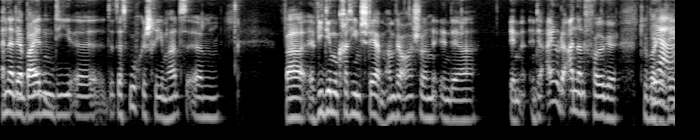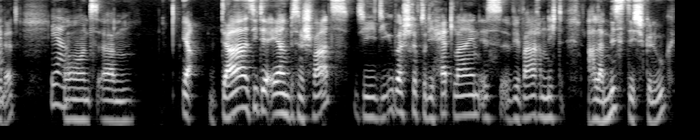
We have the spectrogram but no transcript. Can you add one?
einer der beiden, die äh, das Buch geschrieben hat. Ähm, war äh, Wie Demokratien sterben. Haben wir auch schon in der, in, in der ein oder anderen Folge drüber ja. geredet. Ja. Und ähm, ja, da sieht er eher ein bisschen schwarz. Die, die Überschrift, so die Headline ist, wir waren nicht alarmistisch genug.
